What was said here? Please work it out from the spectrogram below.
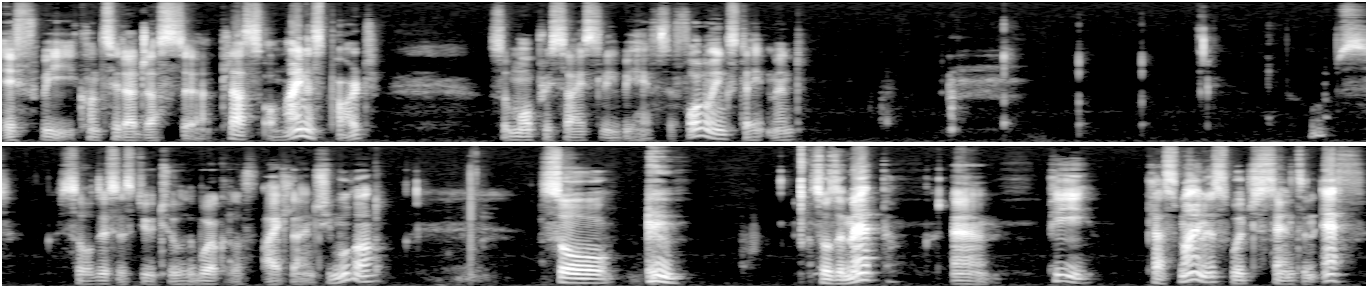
if we consider just the plus or minus part. So more precisely, we have the following statement. Oops. So this is due to the work of Eichler and Shimura. So, so the map uh, P plus minus, which sends an F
